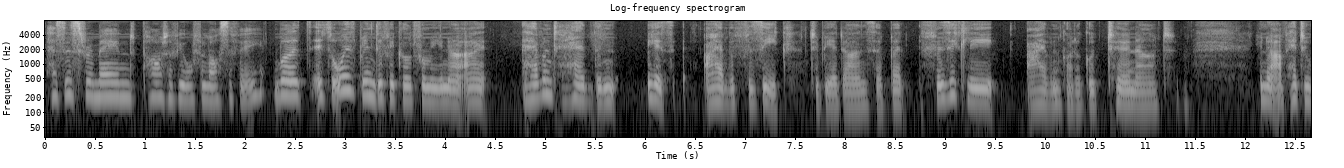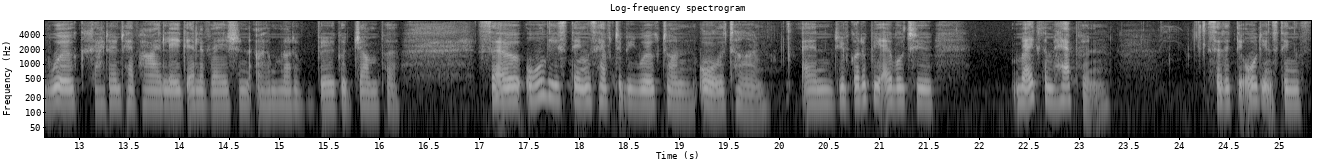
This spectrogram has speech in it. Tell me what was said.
Has this remained part of your philosophy? Well, it, it's always been difficult for me. You know, I haven't had the yes, I have the physique to be a dancer, but physically, I haven't got a good turnout. You know, I've had to work. I don't have high leg elevation. I'm not a very good jumper. So all these things have to be worked on all the time, and you've got to be able to make them happen so that the audience thinks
